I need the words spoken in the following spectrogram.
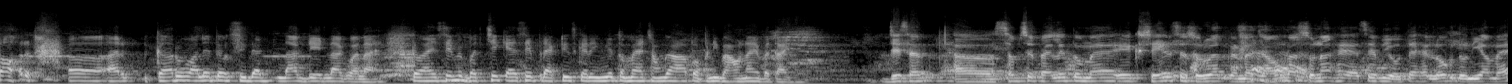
और कार वाले तो सीधा लाख, डेढ़ लाख वाला है। तो ऐसे में बच्चे कैसे प्रैक्टिस करेंगे तो मैं चाहूँगा आप अपनी भावनाएँ बताइए। जी सर सबसे पहले तो मैं एक शेर से शुरुआत करना चाहूँगा। सुना है ऐसे भी होते हैं लोग दुनिया में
